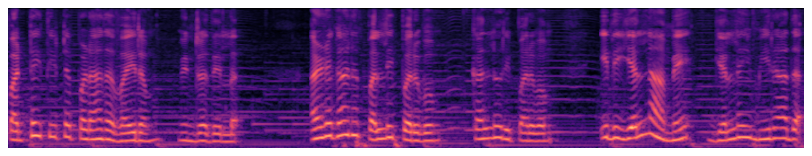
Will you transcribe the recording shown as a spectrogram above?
பட்டை தீட்டப்படாத வைரம் வென்றதில்லை அழகான பள்ளி பருவம் கல்லூரி பருவம். இது எல்லாமே எல்லை மீறாத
